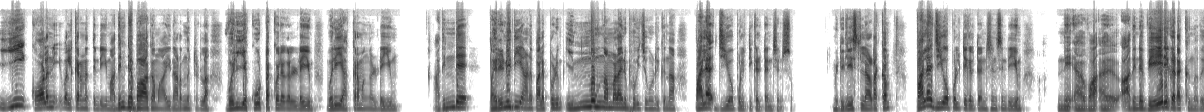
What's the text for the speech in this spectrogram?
ഈ കോളനിവൽക്കരണത്തിന്റെയും അതിന്റെ ഭാഗമായി നടന്നിട്ടുള്ള വലിയ കൂട്ടക്കൊലകളുടെയും വലിയ അക്രമങ്ങളുടെയും അതിന്റെ പരിണിതിയാണ് പലപ്പോഴും ഇന്നും നമ്മൾ അനുഭവിച്ചുകൊണ്ടിരിക്കുന്ന പല ജിയോ പൊളിറ്റിക്കൽ ടെൻഷൻസും മിഡിൽ ഈസ്റ്റിലടക്കം പല ജിയോ പൊളിറ്റിക്കൽ ടെൻഷൻസിന്റെയും അതിന്റെ വേര് കിടക്കുന്നത്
